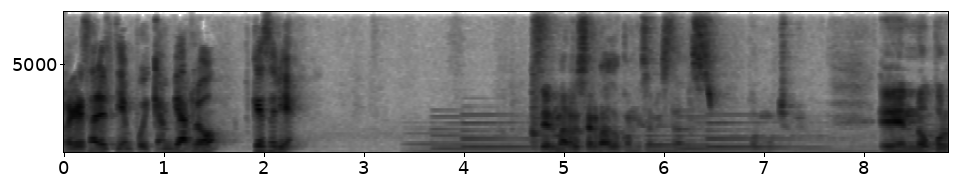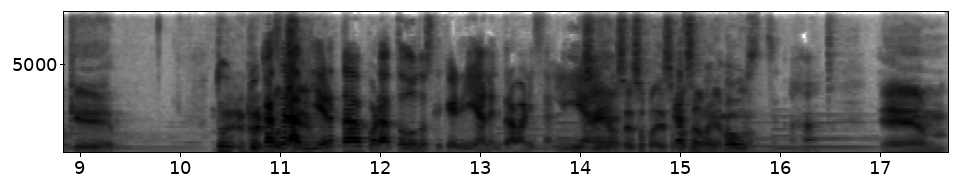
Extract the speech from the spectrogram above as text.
regresar el tiempo y cambiarlo, ¿qué sería? ser más reservado con mis amistades, por mucho. Eh, no porque... Tu, casa era abierta para todos los que querían, entraban y salían. Sí, o sea, eso eso pasaba muy a menudo. Ajá. Em,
